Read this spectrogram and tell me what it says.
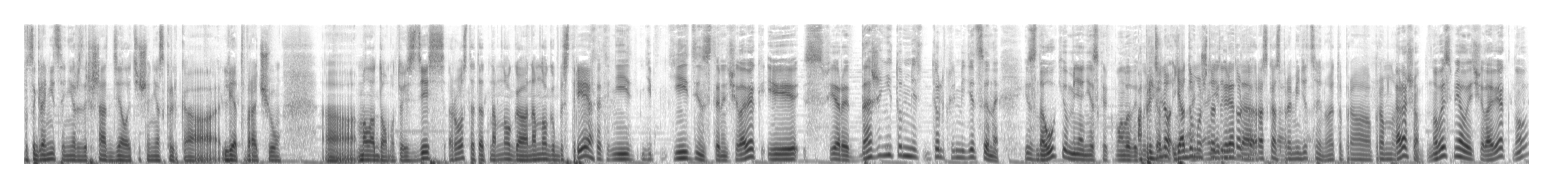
за границей не разрешат делать еще несколько лет врачу э, молодому. То есть здесь рост этот намного, намного быстрее. Кстати, не, не, не единственный человек и сферы, даже не то, только медицины. Из науки у меня несколько молодых Определенно. ученых. Я думаю, они, что они это говорят, не только да, рассказ да, про медицину, да. это про, про много. Хорошо, но вы смелый человек, но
